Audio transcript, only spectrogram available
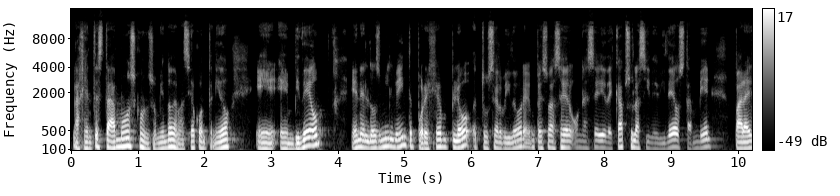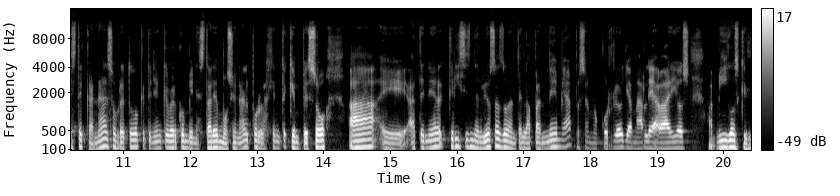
La gente estamos consumiendo demasiado contenido eh, en video. En el 2020, por ejemplo, tu servidor empezó a hacer una serie de cápsulas y de videos también para este canal, sobre todo que tenían que ver con bienestar emocional por la gente que empezó a, eh, tener crisis nerviosas durante la pandemia, pues se me ocurrió llamarle a varios amigos que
